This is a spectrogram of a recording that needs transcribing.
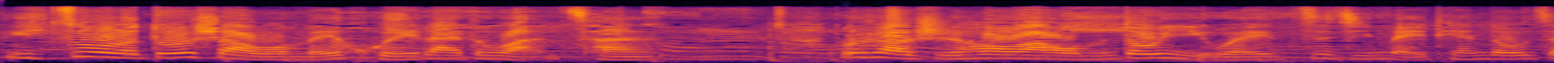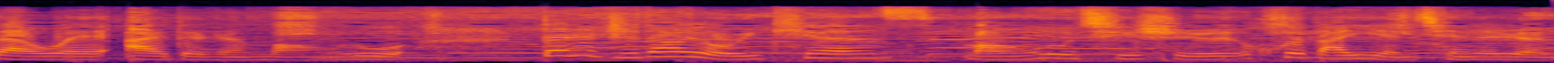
你做了多少我没回来的晚餐。多少时候啊，我们都以为自己每天都在为爱的人忙碌，但是直到有一天，忙碌其实会把眼前的人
